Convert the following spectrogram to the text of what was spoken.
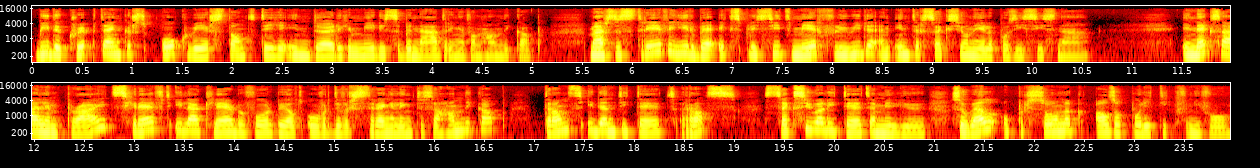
bieden crip-denkers ook weerstand tegen eenduidige medische benaderingen van handicap, maar ze streven hierbij expliciet meer fluïde en intersectionele posities na. In Exile and Pride schrijft Ila Claire bijvoorbeeld over de verstrengeling tussen handicap, transidentiteit, ras, seksualiteit en milieu, zowel op persoonlijk als op politiek niveau.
